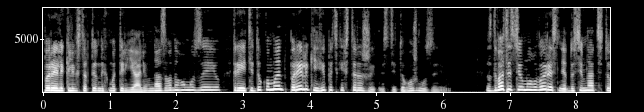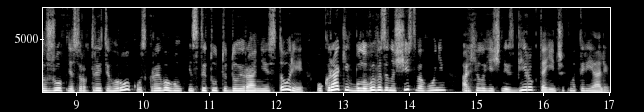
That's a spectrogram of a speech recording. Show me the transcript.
перелік ілюстративних матеріалів названого музею. Третій документ перелік єгипетських старожитностей того ж музею. З 27 вересня до 17 жовтня 43-го року з Краєвого інституту до іранньої історії у Краків було вивезено 6 вагонів археологічних збірок та інших матеріалів.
